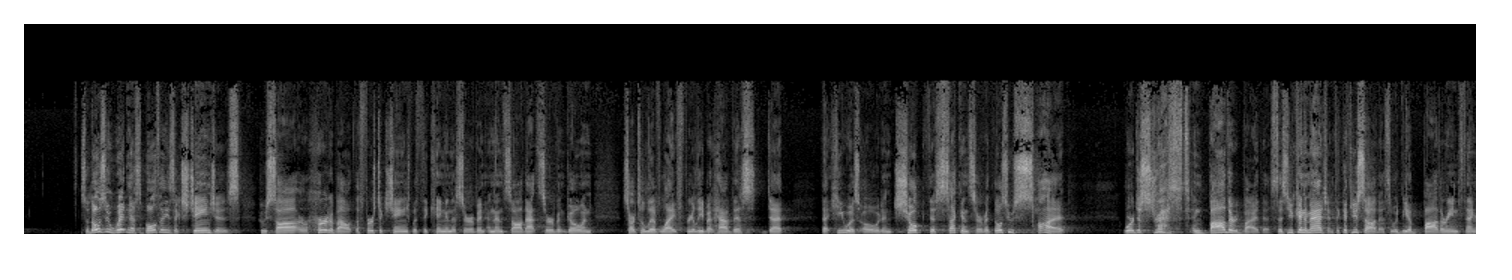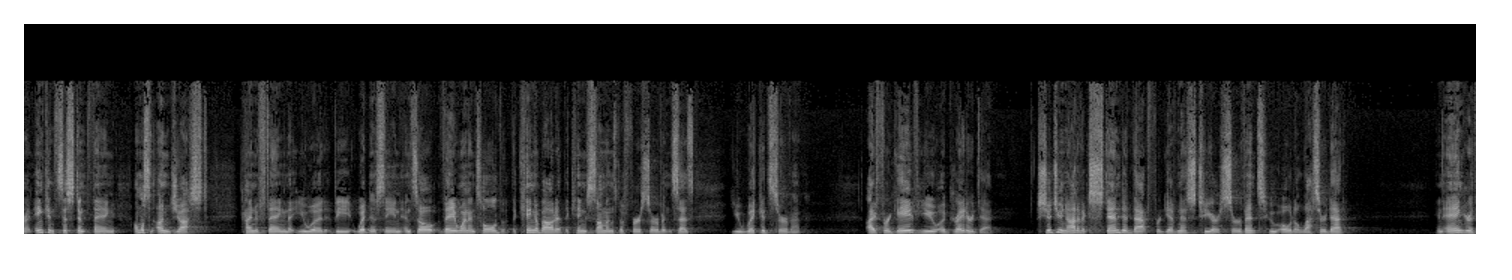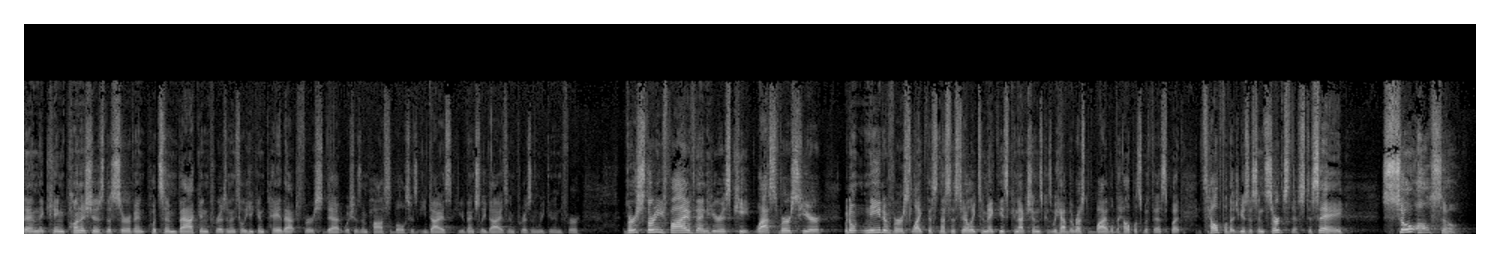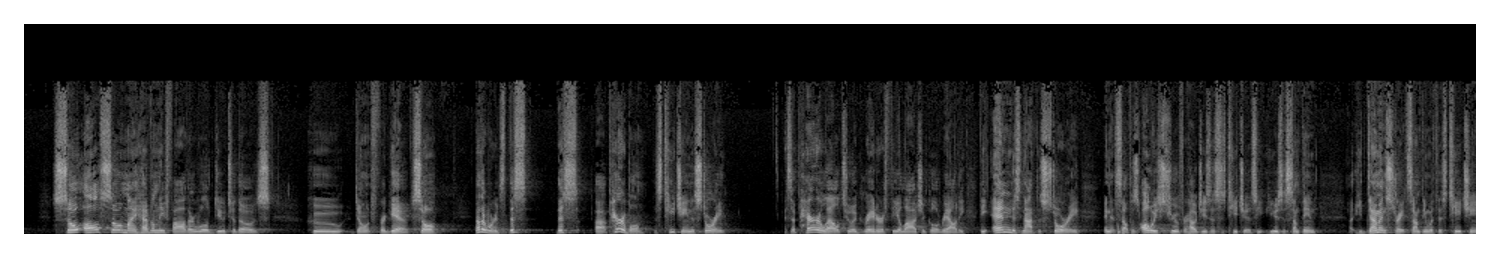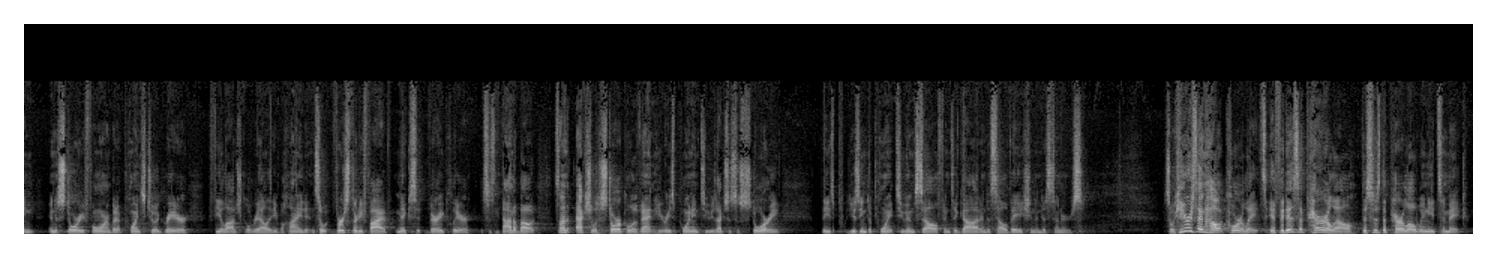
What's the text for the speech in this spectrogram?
So, those who witnessed both of these exchanges, who saw or heard about the first exchange with the king and the servant, and then saw that servant go and start to live life freely, but have this debt that he was owed and choke this second servant, those who saw it were distressed and bothered by this. As you can imagine, think if you saw this, it would be a bothering thing, an inconsistent thing, almost an unjust kind of thing that you would be witnessing. And so they went and told the king about it. The king summons the first servant and says, You wicked servant, I forgave you a greater debt. Should you not have extended that forgiveness to your servant who owed a lesser debt? In anger, then, the king punishes the servant, puts him back in prison until he can pay that first debt, which is impossible. So he dies, he eventually dies in prison, we can infer. Verse 35, then, here is key. Last verse here. We don't need a verse like this necessarily to make these connections because we have the rest of the Bible to help us with this, but it's helpful that Jesus inserts this to say, So also, so also my heavenly Father will do to those who don't forgive. So, in other words, this, this uh, parable, this teaching, this story, is a parallel to a greater theological reality. The end is not the story in itself. It's always true for how Jesus teaches. He, uses something, he demonstrates something with his teaching in a story form, but it points to a greater theological reality behind it. And so verse 35 makes it very clear. This is not about, it's not an actual historical event here he's pointing to. It's actually just a story that he's using to point to himself and to God and to salvation and to sinners. So here's then how it correlates. If it is a parallel, this is the parallel we need to make.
